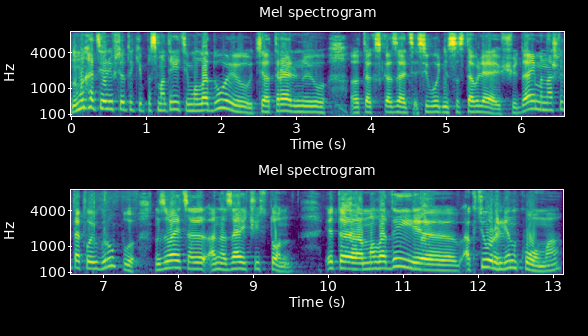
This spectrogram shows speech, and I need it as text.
но мы хотели все-таки посмотреть и молодую театральную, э, так сказать, сегодня составляющую, да, и мы нашли такую группу, называется она «Заячий стон». Это молодые э, актеры Ленкома,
